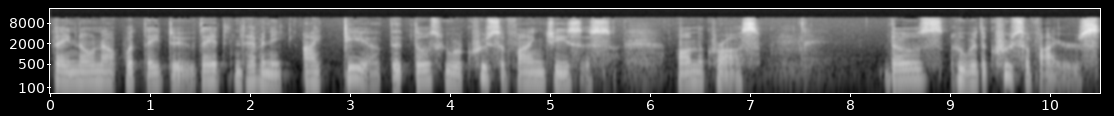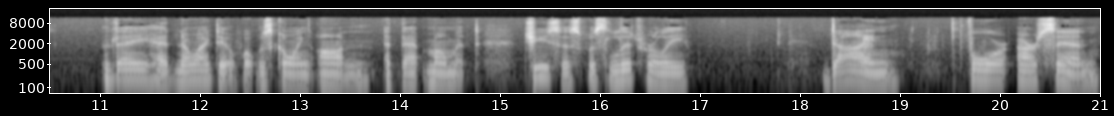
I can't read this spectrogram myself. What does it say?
They know not what they do. They didn't have any idea that those who were crucifying Jesus on the cross, those who were the crucifiers, they had no idea what was going on at that moment. Jesus was literally dying for our sin.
